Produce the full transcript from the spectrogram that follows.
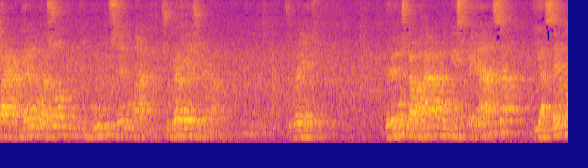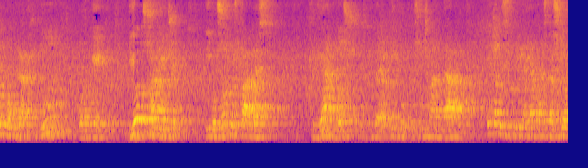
para cambiar el corazón de ningún ser humano. Subraya eso, hermano. Subraya eso. Debemos trabajar con esperanza y hacerlo con gratitud porque Dios ha dicho, y vosotros padres, criadlos es imperativo, es un mandato, en la disciplina y amonestación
